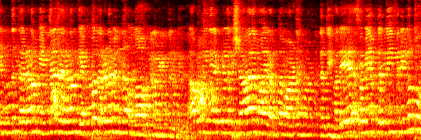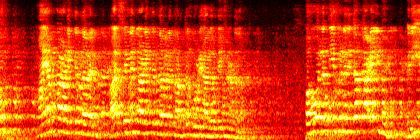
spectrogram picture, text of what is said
എന്ത് തരണം എങ്ങനെ തരണം എപ്പോ തരണം എന്ന് അള്ളാഹുവിന് അറിയുന്നുണ്ട്. ആ രീതിയിലൊക്കെയുള്ള വിശാലമായ അർത്ഥമാണ് ലത്തീഫ്. അതേ സമയം ലത്തീഫിന് ലുത്തുഫ് മയം കാണിക്കുന്നവൻ വാത്സല്യം കാണിക്കുന്നവൻ എന്ന അർത്ഥം കൂടി ആ തഖഅ വലിയ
